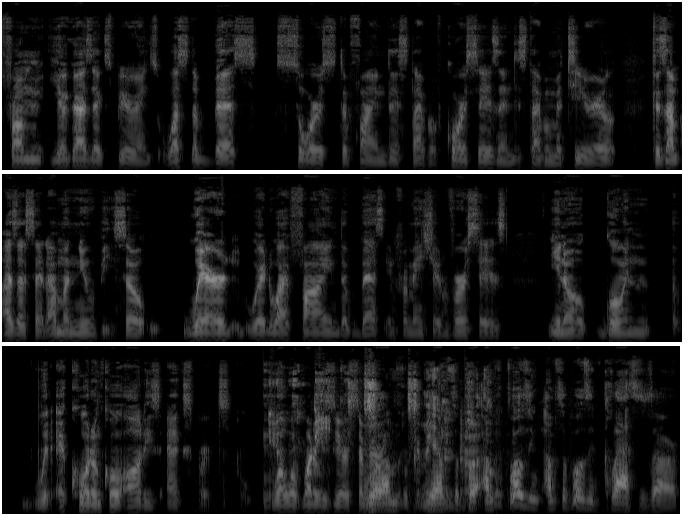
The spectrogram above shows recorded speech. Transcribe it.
from your guys' experience, what's the best source to find this type of courses and this type of material? Because I'm, as I said, I'm a newbie. So where where do I find the best information versus, you know, going with a quote unquote all these experts? What what, what is your Well, I'm, yeah, I'm, suppo- I'm supposing I'm supposing classes are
